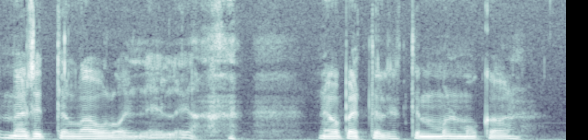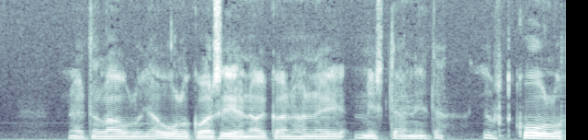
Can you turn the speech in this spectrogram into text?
mä sitten lauloin niille ja ne opetteli sitten mun mukaan näitä lauluja ulkoa. Siihen aikaanhan ei mistään niitä just kuulu.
